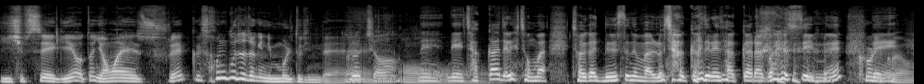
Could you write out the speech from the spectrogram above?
20세기의 어떤 영화 예술의 그 선구자적인 인물들인데. 그렇죠. 어. 네, 네 작가들의 정말 저희가 늘 쓰는 말로 작가들의 작가라고 할 수 있는 그러니까요. 네,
